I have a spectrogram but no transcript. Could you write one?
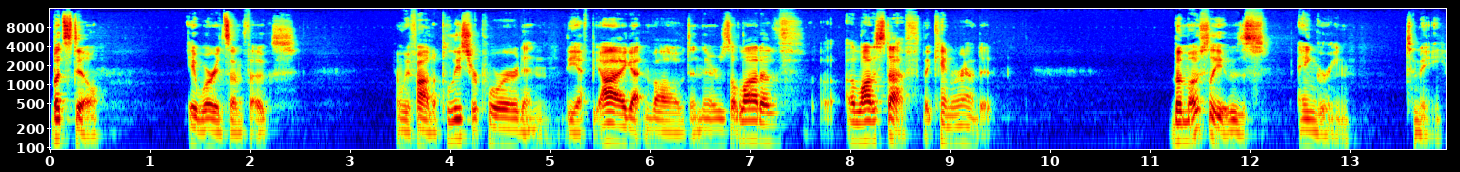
But still, it worried some folks. And we filed a police report, and the FBI got involved, and there was a lot of a lot of stuff that came around it. But mostly, it was angering to me.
